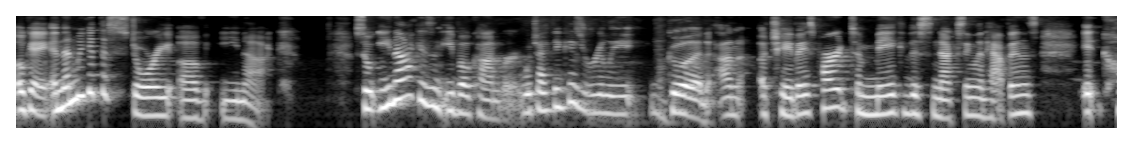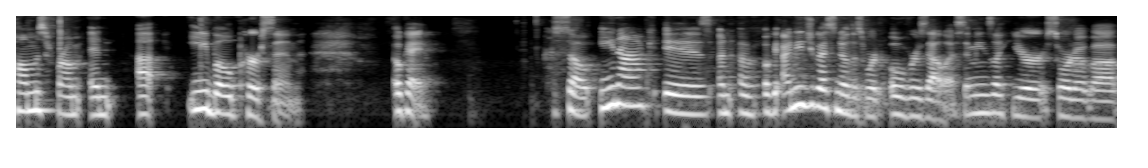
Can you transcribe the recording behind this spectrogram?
Okay, and then we get the story of Enoch. So Enoch is an Igbo convert, which I think is really good on Achebe's part to make this next thing that happens. It comes from an uh, person. Okay, so Enoch is an okay. I need you guys to know this word overzealous. It means like you're sort of uh,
